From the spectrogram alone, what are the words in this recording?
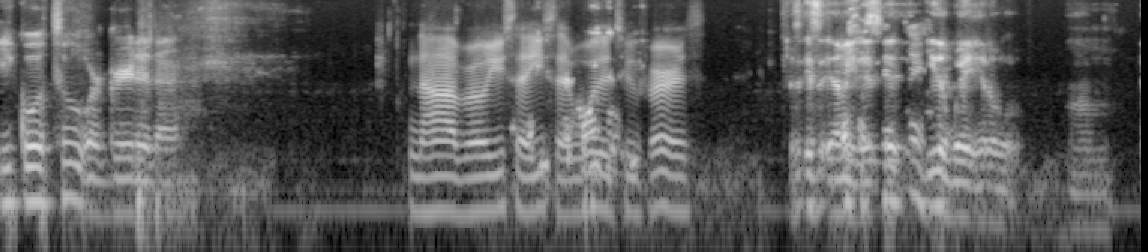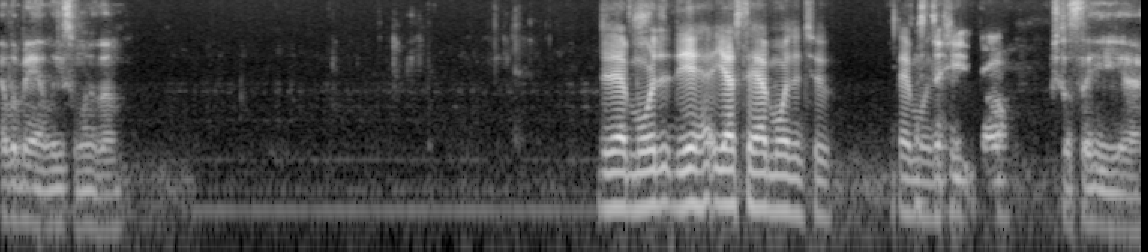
Equal to or greater than? Nah, bro. You said you said more than two first. It's, it's, I mean, the it's, it, thing. either way, it'll um, eliminate at least one of them. Do they have more than? They, yes, they have more than two. They have That's more the than two. Heat, bro. Just say, yeah.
